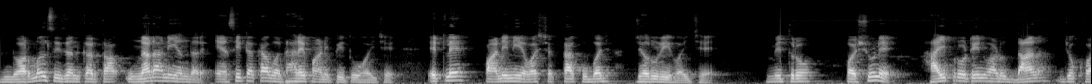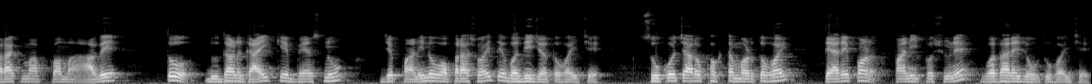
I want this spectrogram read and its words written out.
નોર્મલ સિઝન કરતાં ઉનાળાની અંદર એંસી ટકા વધારે પાણી પીતું હોય છે. એટલે પાણીની આવશ્યકતા ખૂબ જ જરૂરી હોય છે. મિત્રો, પશુને હાઈ પ્રોટીનવાળું દાણ જો ખોરાકમાં આપવામાં આવે, તો દૂધાળ ગાય કે ભેંસનું જે પાણીનો વપરાશ હોય તે વધી જતો હોય છે. સૂકો ચારો ફક્ત મળતો હોય, ત્યારે પણ પાણી પશુને વધારે જોઈતું હોય છે.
